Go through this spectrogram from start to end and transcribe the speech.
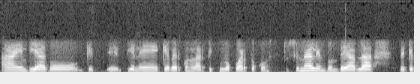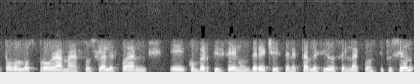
ha enviado que tiene que ver con el artículo cuarto constitucional, en donde habla de que todos los programas sociales puedan convertirse en un derecho y estén establecidos en la Constitución.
